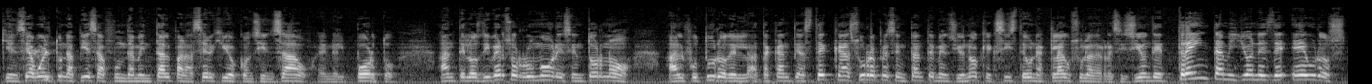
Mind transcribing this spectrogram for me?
quien se ha vuelto una pieza fundamental para Sergio Concienzao en el Porto. Ante los diversos rumores en torno al futuro del atacante azteca, su representante mencionó que existe una cláusula de rescisión de 30 millones de euros,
